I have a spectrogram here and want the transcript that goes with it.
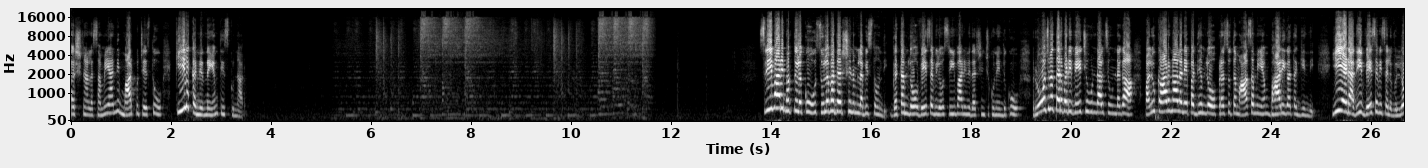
దర్శనాల సమయాన్ని మార్పు చేస్తూ కీలక నిర్ణయం తీసుకున్నారు. శ్రీవారి భక్తులకు సులభ దర్శనం లభిస్తోంది. గతంలో వేసవిలో శ్రీవారిని దర్శించుకునేందుకు రోజుల తరబడి వేచి ఉండాల్సి ఉండగా పలు కారణాల నేపథ్యంలో ప్రస్తుతం ఆ సమయం భారీగా తగ్గింది. ఈ ఏడాది వేసవి సెలవుల్లో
